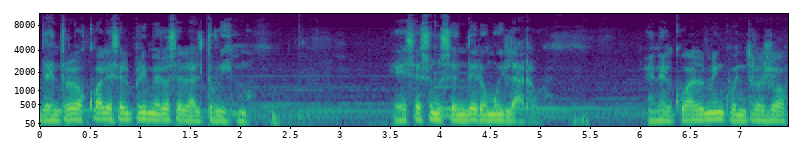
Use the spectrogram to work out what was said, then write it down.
dentro de los cuales el primero es el altruismo. Ese es un sendero muy largo, en el cual me encuentro yo,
